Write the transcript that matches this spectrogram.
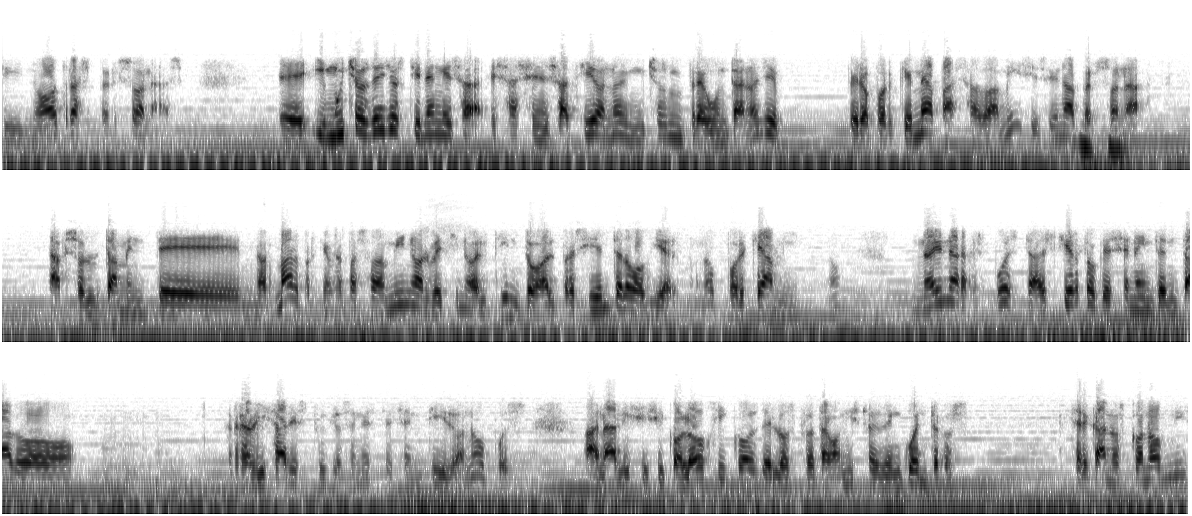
y no a otras personas. Eh, y muchos de ellos tienen esa, esa sensación, ¿no? Y muchos me preguntan, oye, pero ¿por qué me ha pasado a mí si soy una persona absolutamente normal? ¿Por qué me ha pasado a mí, no al vecino del quinto, al presidente del gobierno? ¿no? ¿Por qué a mí? ¿no? no hay una respuesta. Es cierto que se han intentado mm, realizar estudios en este sentido, ¿no? Pues análisis psicológicos de los protagonistas de encuentros cercanos con ovnis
